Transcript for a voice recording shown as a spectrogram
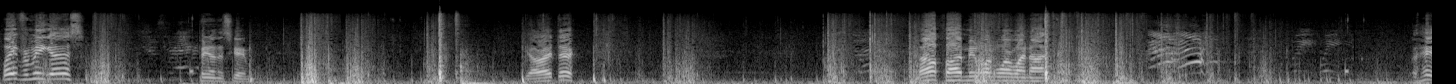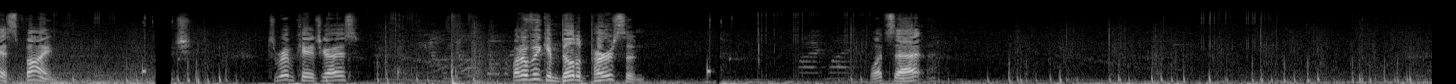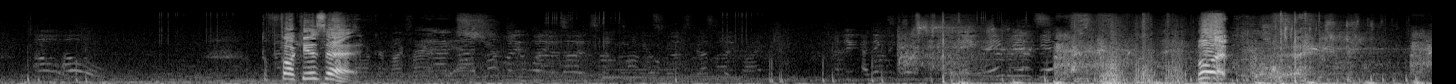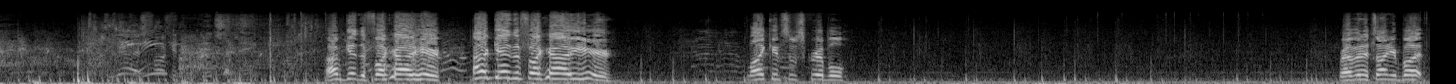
Wait for me, guys! Be on this game. You alright there? Well, five me one more, why not? Oh, hey, a spine. It's a rib cage, guys. What if we can build a person? What's that? Fuck is that? Bullet! I'm getting the fuck out of here. I'm getting the fuck out of here. Like and some scribble. Revan, it's on your butt.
